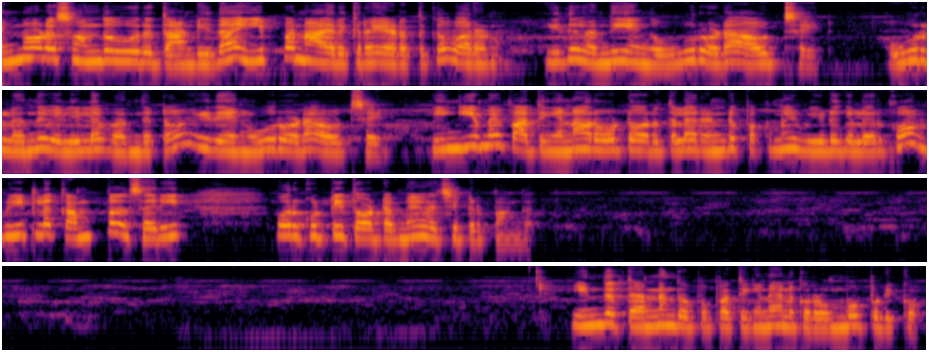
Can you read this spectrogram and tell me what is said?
என்னோட சொந்த ஊர் தாண்டி தான் இப்போ நான் இருக்கிற இடத்துக்கு வரணும். இது வந்து எங்கள் ஊரோட அவுட் சைடு ஊர்லேருந்து வெளியில் வந்துட்டோம். இது எங்கள் ஊரோட அவுட் சைடு இங்கேயுமே பார்த்தீங்கன்னா ரோட்டோரத்தில் ரெண்டு பக்கமே வீடுகள் இருக்கும். வீட்டில் கம்பல்சரி ஒரு குட்டி தோட்டமே வச்சிட்ருப்பாங்க இந்த தென்னந்தோப்பு பார்த்தீங்கன்னா எனக்கு ரொம்ப பிடிக்கும்.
